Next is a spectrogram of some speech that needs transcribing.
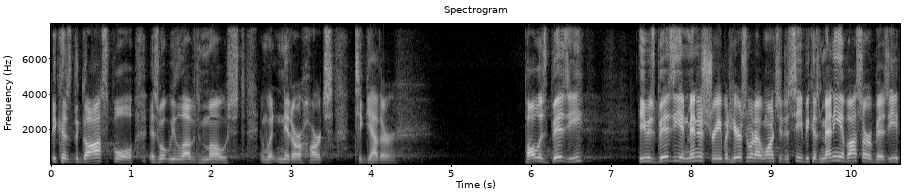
because the gospel is what we loved most and what knit our hearts together. Paul was busy. He was busy in ministry, but here's what I want you to see because many of us are busy,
